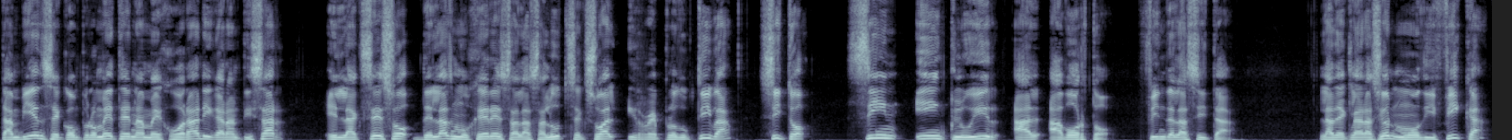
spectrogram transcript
también se comprometen a mejorar y garantizar el acceso de las mujeres a la salud sexual y reproductiva, cito, sin incluir al aborto. Fin de la cita. La declaración modifica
